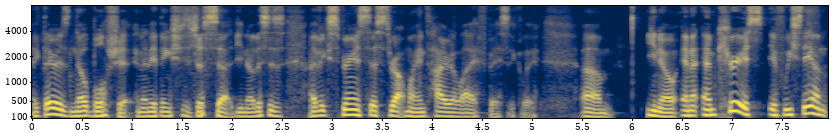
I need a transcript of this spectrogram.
Like there is no bullshit in anything she's just said. You know this is i've experienced this throughout my entire life basically. Um, you know and I, i'm curious if we stay on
